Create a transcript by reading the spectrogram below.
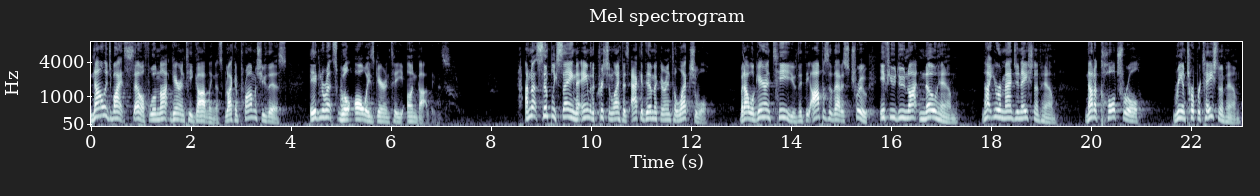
Knowledge by itself will not guarantee godliness, but I can promise you this ignorance will always guarantee ungodliness. I'm not simply saying the aim of the Christian life is academic or intellectual, but I will guarantee you that the opposite of that is true. If you do not know Him, not your imagination of Him, not a cultural reinterpretation of Him,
